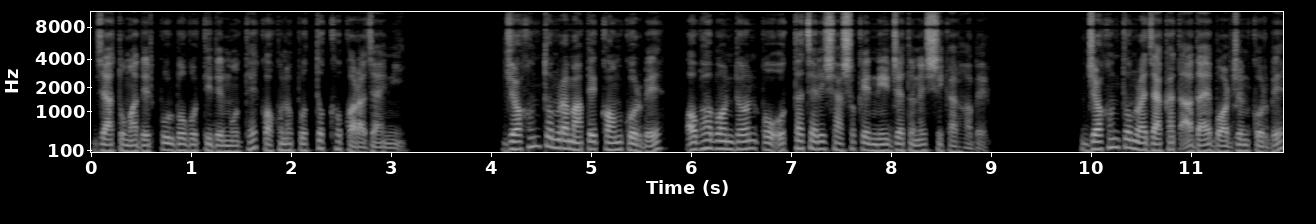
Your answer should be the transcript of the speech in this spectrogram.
যা তোমাদের পূর্ববর্তীদের মধ্যে কখনো প্রত্যক্ষ করা যায়নি। যখন তোমরা মাপে কম করবে অভাবন্ডন ও অত্যাচারী শাসকের নির্যাতনের শিকার হবে। যখন তোমরা জাকাত আদায় বর্জন করবে,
